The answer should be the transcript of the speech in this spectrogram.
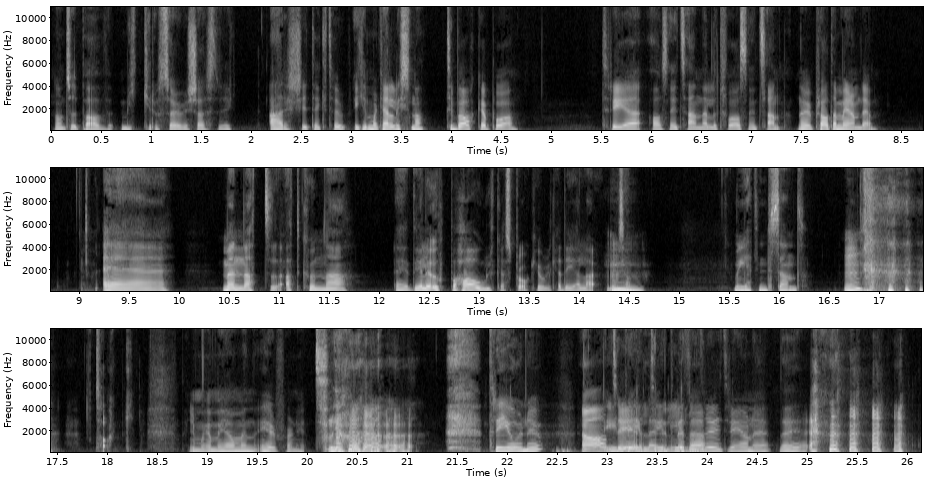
någon typ av mikroservice-arkitektur. Vilket man kan lyssna tillbaka på tre avsnitt sen eller två avsnitt sen när vi pratar mer om det. Eh, men att, att kunna dela upp och ha olika språk i olika delar. Liksom. Mm. Men jätteintressant. Mm. Tack. Det är med om en erfarenhet. Tre år nu. ja, tre, tre, inte lite illa. drygt tre år nu. Det är.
